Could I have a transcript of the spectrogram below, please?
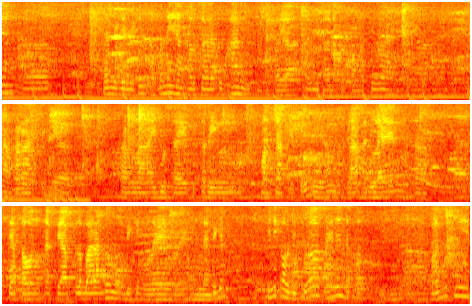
ya eh, saya mikir-mikir apa nih yang harus saya lakukan supaya saya bisa dapat penghasilan? Nah karena ya, karena ibu saya itu sering masak itu Iya, masak blend masak tiap tahun eh, tiap lebaran tuh mau bikin oleh oleh saya pikir ini kalau dijual kayaknya dapat bagus nih.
